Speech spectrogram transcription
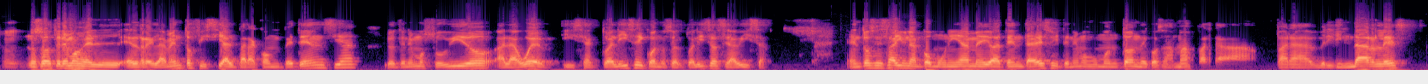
Nosotros tenemos el, el reglamento oficial para competencia, lo tenemos subido a la web y se actualiza y cuando se actualiza se avisa. Entonces hay una comunidad medio atenta a eso y tenemos un montón de cosas más para, para brindarles.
